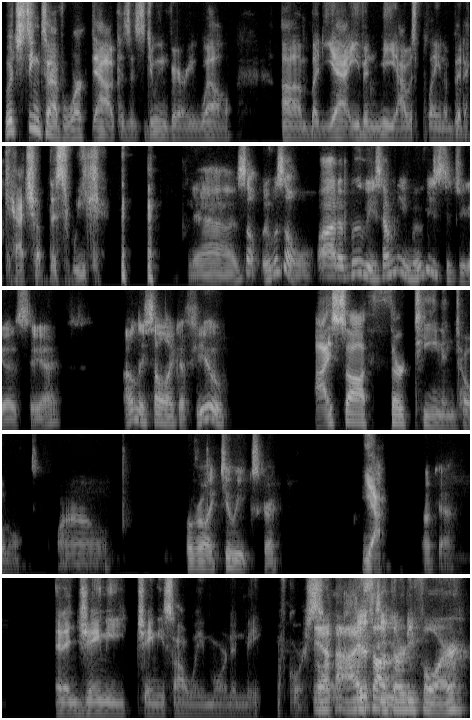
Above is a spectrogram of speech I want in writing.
which seemed to have worked out because it's doing very well um, but yeah even me i was playing a bit of catch up this week yeah, it was, a, it was a lot of movies. How many movies did you guys see? I, I only saw like a few. i saw 13 in total Wow. Over like two weeks, correct? Yeah. Okay. And then jamie jamie saw way more than me of course Yeah, oh, I saw 34.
